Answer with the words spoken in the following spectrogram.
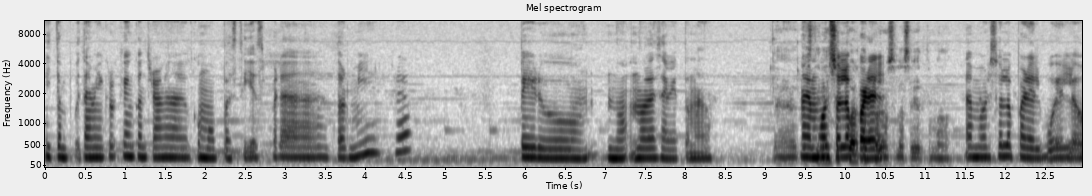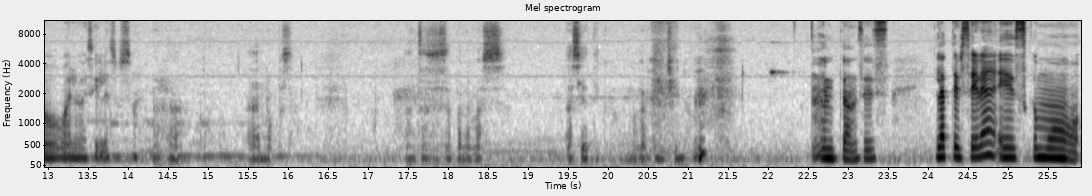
Y tamp- también creo que encontraron algo como pastillas para dormir, creo. Pero no, no las había tomado. Ah, las A lo tenía mejor en su solo cuarto, para el- no se las había tomado. A lo mejor solo para el vuelo o algo así las usó. Ajá. Ah, no, pues. Entonces se pone más asiático en lugar de chino. Entonces, la tercera es como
